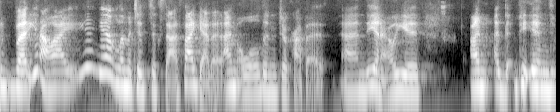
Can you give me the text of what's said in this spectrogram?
but you know, I you have limited success. I get it. I'm old and decrepit, and you know, you, I'm, and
